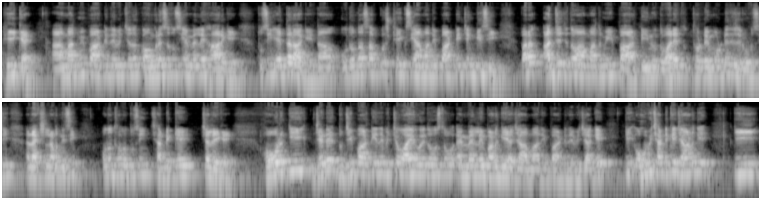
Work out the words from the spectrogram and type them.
ਠੀਕ ਹੈ। ਆਮ ਆਦਮੀ ਪਾਰਟੀ ਦੇ ਵਿੱਚ ਜਦੋਂ ਕਾਂਗਰਸ ਤੋਂ ਤੁਸੀਂ ਐਮਐਲਏ ਹਾਰ ਗਏ, ਤੁਸੀਂ ਇੱਧਰ ਆ ਗਏ, ਤਾਂ ਉਦੋਂ ਦਾ ਸਭ ਕੁਝ ਠੀਕ ਸੀ, ਆਮ ਆਦਮੀ ਪਾਰਟੀ ਚੰਗੀ ਸੀ। ਪਰ ਅੱਜ ਜਦੋਂ ਆਮ ਆਦਮੀ ਪਾਰਟੀ ਨੂੰ ਦੁਬਾਰੇ ਤੁਹਾਡੇ ਮੋਢੇ ਦੀ ਜ਼ਰੂਰਤ ਸੀ ਇਲੈਕਸ਼ਨ ਲੜਨੀ ਸੀ, ਉਦੋਂ ਤੁਸੀਂ ਛੱਡ ਕੇ ਚਲੇ ਗਏ। ਹੋਰ ਕੀ, ਜਿਹੜੇ ਦੂਜੀ ਪਾਰਟੀ ਦੇ ਵਿੱਚੋਂ ਆਏ ਹੋਏ ਦੋਸਤੋ ਐਮਐਲਏ ਬਣ ਗਏ ਅੱਜ ਆਮ ਆਦਮੀ ਪਾਰਟੀ ਦੇ ਵਿੱਚ ਆ ਕਿ ਉਹ ਵੀ ਛੱਡ ਕੇ ਜਾਣਗੇ? ਕਿ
